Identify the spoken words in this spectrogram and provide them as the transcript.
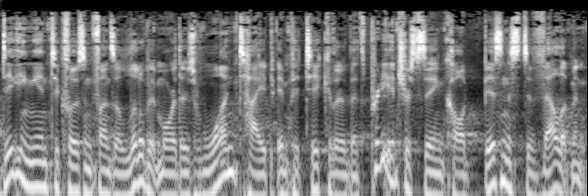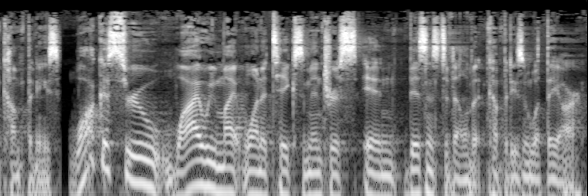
Digging into closed-end funds a little bit more, there's one type in particular that's pretty interesting called business development companies. Walk us through why we might want to take some interest in business development companies and what they are.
